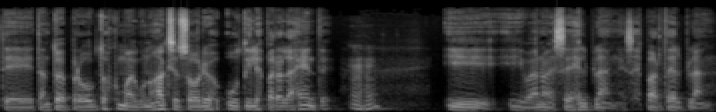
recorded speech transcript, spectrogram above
de tanto de productos como algunos accesorios útiles para la gente. Y, y bueno, ese es el plan, esa es parte del plan.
